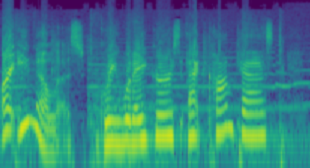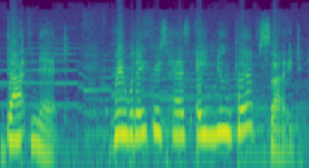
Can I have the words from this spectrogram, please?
or email us greenwoodacres at comcast.net. Greenwood Acres has a new website.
